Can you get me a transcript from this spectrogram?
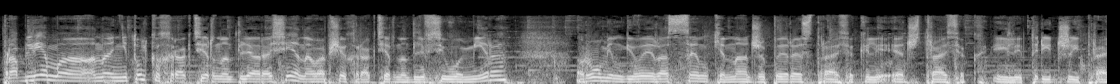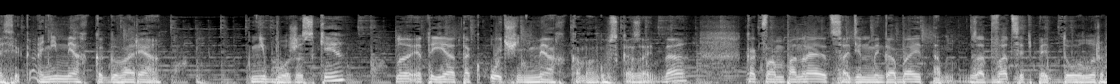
проблема, она не только характерна для России, она вообще характерна для всего мира. Роуминговые расценки на GPRS трафик или Edge трафик или 3G трафик, они, мягко говоря, не божеские. Но это я так очень мягко могу сказать, да? Как вам понравится 1 мегабайт там за 25 долларов?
